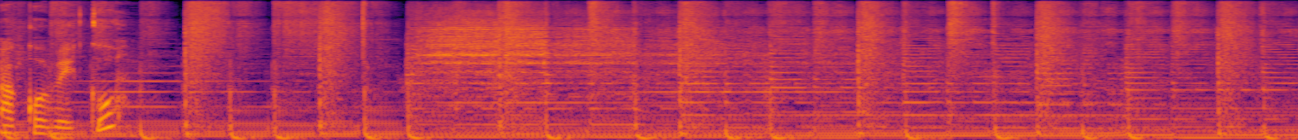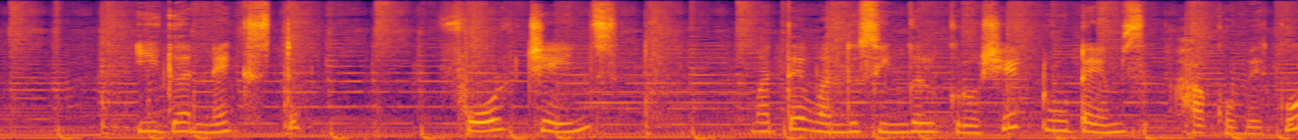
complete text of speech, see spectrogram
ಹಾಕೋಬೇಕು. ಈಗ ನೆಕ್ಸ್ಟ್ ಫೋರ್ ಚೈನ್ಸ್ ಮತ್ತು ಒಂದು ಸಿಂಗಲ್ ಕ್ರೋಶೆ ಟೂ ಟೈಮ್ಸ್ ಹಾಕೋಬೇಕು.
